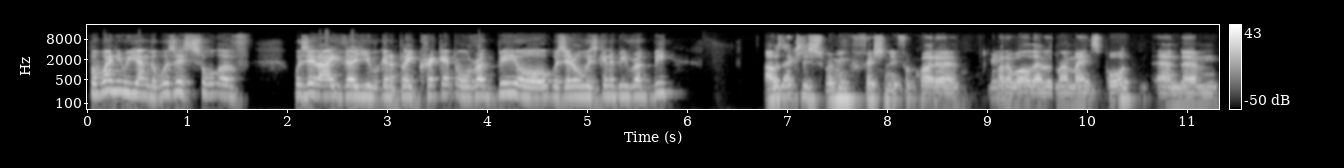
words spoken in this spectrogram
But when you were younger, was it sort of was it either you were going to play cricket or rugby, or was it always going to be rugby? I was actually swimming professionally for quite a quite a while. That was my main sport, and um,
